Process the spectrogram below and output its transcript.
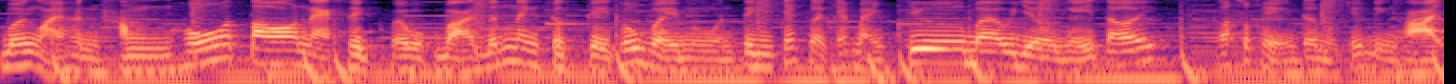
với ngoại hình hầm hố to nạt thịt và một vài tính năng cực kỳ thú vị mà mình tin chắc là các bạn chưa bao giờ nghĩ tới có xuất hiện trên một chiếc điện thoại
